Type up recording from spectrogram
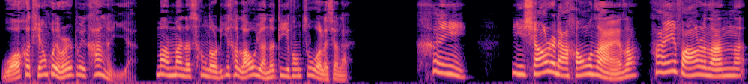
我和田慧文对看了一眼。慢慢的蹭到离他老远的地方坐了下来。嘿，你瞧这俩猴崽子还防着咱呢。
